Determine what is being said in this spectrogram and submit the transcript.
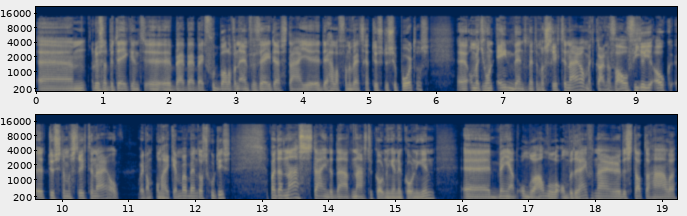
Ehm, dus dat betekent eh, bij, bij, bij het voetballen van MVV... daar sta je de helft van de wedstrijd tussen de supporters. Eh, omdat je gewoon één bent met de Maastrichtenaren. Met carnaval vier je ook eh, tussen de Maastrichtenaren. Ook waar je dan onherkenbaar bent als het goed is. Maar daarnaast sta je inderdaad naast de koning en de koningin. Eh, ben je aan het onderhandelen om bedrijven naar eh, de stad te halen.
